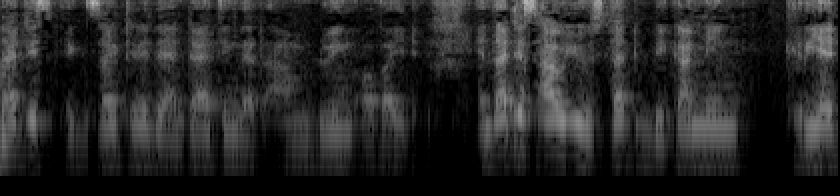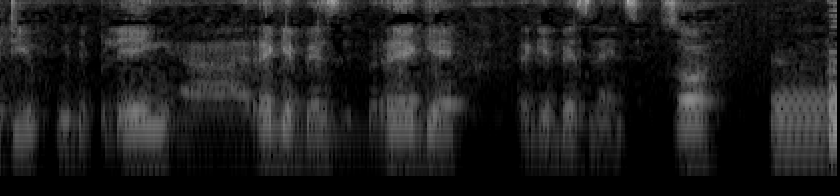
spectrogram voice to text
That is exactly the entire thing that I'm doing over it, and that is how you start becoming creative with playing uh, reggae bass, reggae, reggae bass lines. So.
